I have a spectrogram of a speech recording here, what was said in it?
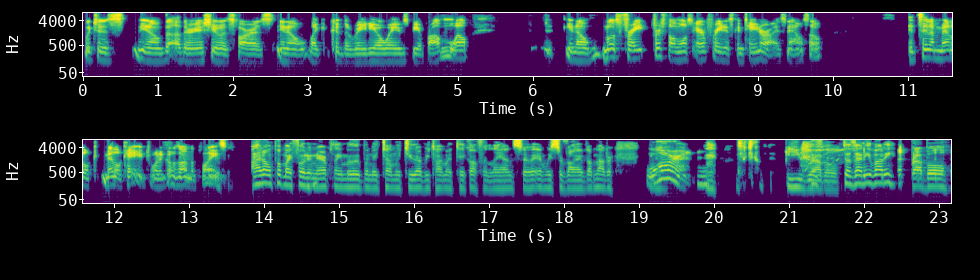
which is you know the other issue as far as you know, like could the radio waves be a problem? Well, you know, most freight. First of all, most air freight is containerized now, so it's in a metal metal cage when it goes on the plane. Listen, I don't put my phone in mm-hmm. airplane mode when they tell me to every time I take off and land. So, and we survived. I'm not a. Warren, You rebel. Does anybody? Rebel.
